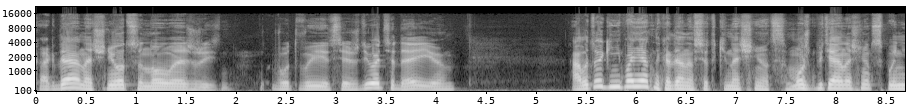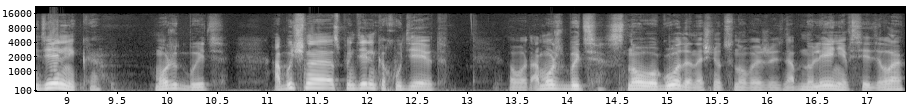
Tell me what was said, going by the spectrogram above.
Когда начнется новая жизнь? Вот вы все ждете, да, ее? А в итоге непонятно, когда она все-таки начнется. Может быть, она начнется с понедельника? Может быть. Обычно с понедельника худеют. Вот. А может быть, с Нового года начнется новая жизнь, обнуление, все дела.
